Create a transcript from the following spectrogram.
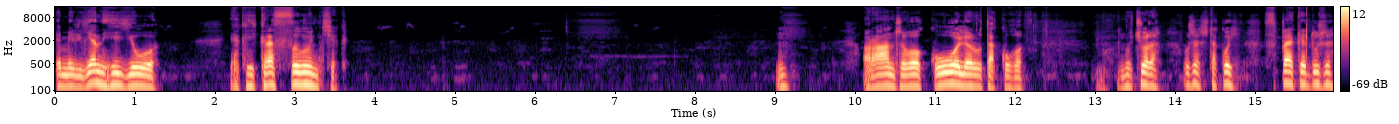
Емельєн Гіо. Який красунчик. Оранжевого кольору такого. Ну, вчора вже ж такої спеки дуже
